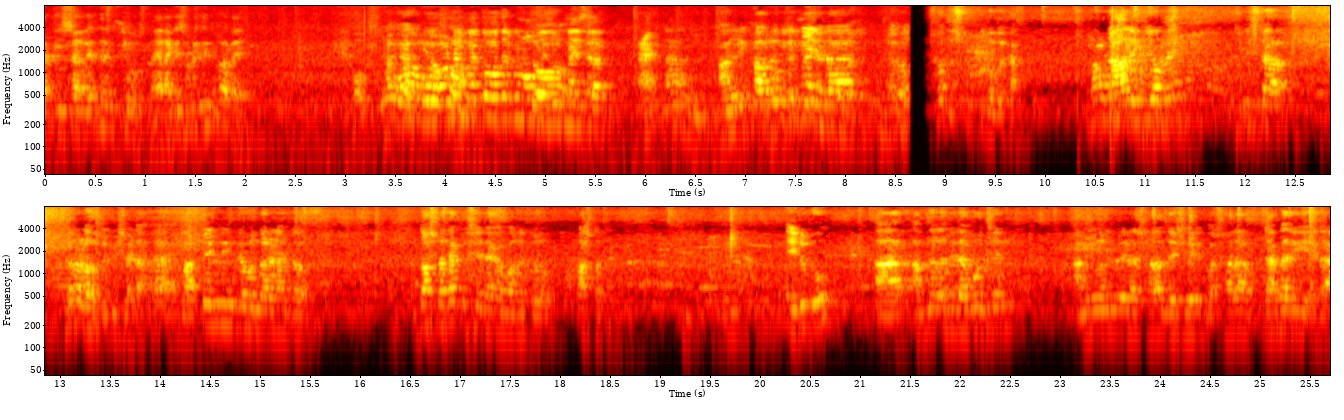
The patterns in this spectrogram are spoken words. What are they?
তিরিশ সাল এদের কি অবস্থা? এরা কি ছুটি দিতে পারে? স্বতঃস্ফূর্তভাবে কাজ করি তাহলে কি হবে? জিনিসটা জোরালো হবে বিষয়টা হ্যাঁ? বা যেমন ধরেন হয়তো দশটা সেই আমার হয়তো পাঁচটা থাকবে। এইটুকু। আর আপনারা যেটা বলছেন আমি মনে করি এটা সারা দেশে বা সারা জায়গারই এটা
